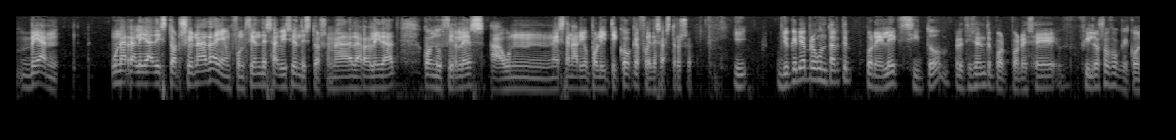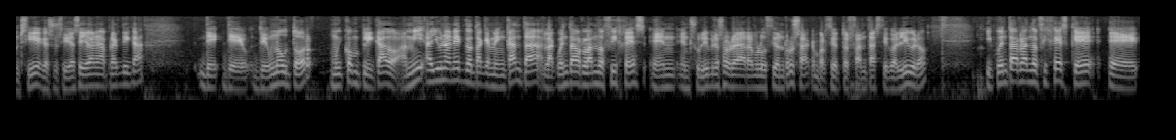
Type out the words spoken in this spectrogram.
vean una realidad distorsionada y en función de esa visión distorsionada de la realidad conducirles a un escenario político que fue desastroso. Y yo quería preguntarte por el éxito, precisamente por, por ese filósofo que consigue que sus ideas se llevan a la práctica, de, un autor muy complicado. A mí hay una anécdota que me encanta, la cuenta Orlando Figes en, en su libro sobre la Revolución Rusa, que por cierto es fantástico el libro, y cuenta Orlando Figes que eh,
